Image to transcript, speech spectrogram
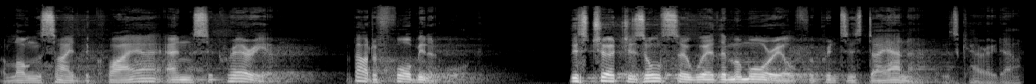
alongside the choir and sacrarium, about a four minute walk. This church is also where the memorial for Princess Diana was carried out.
